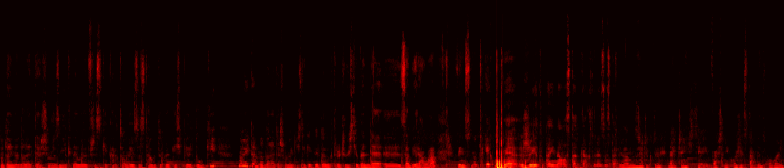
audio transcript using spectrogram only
Tutaj na dole też już zniknęły wszystkie kartony i zostały tylko jakieś pierdółki. No i tam na dole też mam jakieś takie pierdoły, które oczywiście będę y, zabierała. Więc no tak jak mówię, żyję tutaj na ostatkach, które zostawiłam z rzeczy, których najczęściej właśnie korzystam, więc powoli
